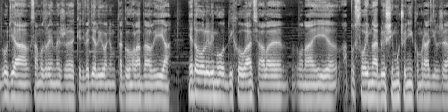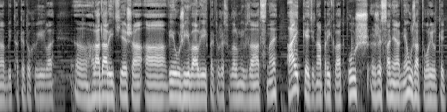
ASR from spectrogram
ľudia samozrejme, že keď vedeli o ňom, tak ho hľadali a nedovolili mu oddychovať, ale on aj svojim najbližším učeníkom radil, že aby takéto chvíle hľadali tiež a, a využívali ich, pretože sú veľmi vzácne. Aj keď napríklad už, že sa nejak neuzatvoril, keď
